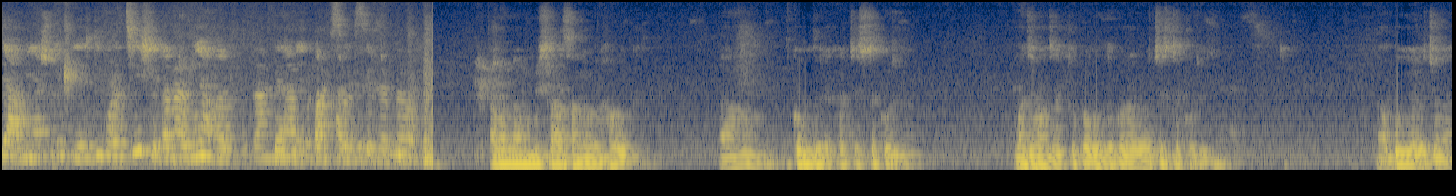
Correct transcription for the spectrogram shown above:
যে আমি আসলে পিএইচডি করেছি সেটার জন্য আমার আমার নাম শাহসানুর হক। কবিতা লেখার চেষ্টা করি। মাঝে মাঝে একটু প্রবন্ধ করারও চেষ্টা করি। বই আলোচনা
